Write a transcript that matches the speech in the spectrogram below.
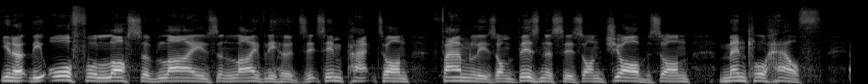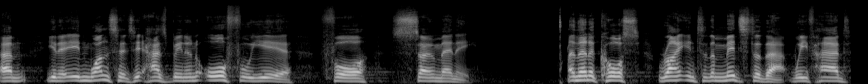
you know, the awful loss of lives and livelihoods, its impact on families, on businesses, on jobs, on mental health, um, you know, in one sense, it has been an awful year for so many. And then, of course, right into the midst of that, we've had,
